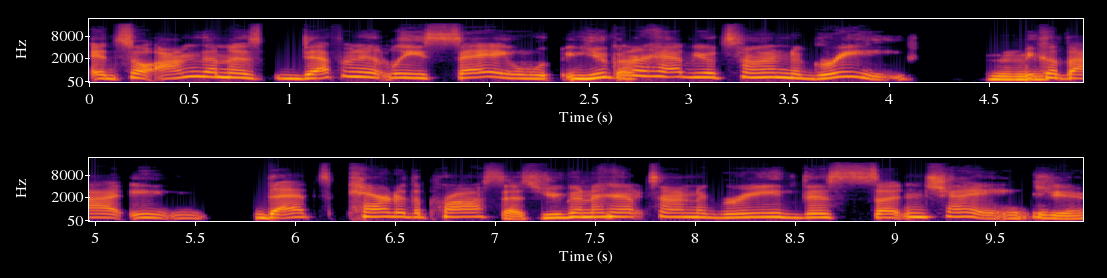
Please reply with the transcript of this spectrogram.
And so I'm going to definitely say you're going to have your time to grieve. mhm. because I that's part of the process. You're gonna have time to grieve this sudden change, yeah,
